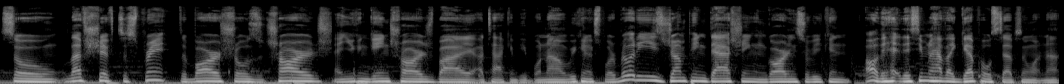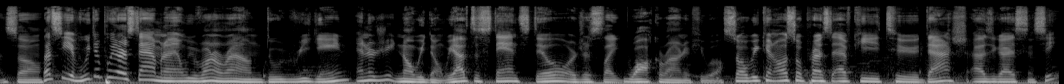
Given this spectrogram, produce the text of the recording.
So left shift to sprint, the bar shows a charge, and you can gain charge by attacking people. Now we can explore abilities, jumping, dashing, and guarding. So we can. Oh, they they seem to have like Geppo steps and whatnot. So let's see if we deplete our stamina and we run around. Do we regain energy? No, we don't. We have to stand still or just like walk around, if you will. So we can also press the F key to dash, as you guys can see,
